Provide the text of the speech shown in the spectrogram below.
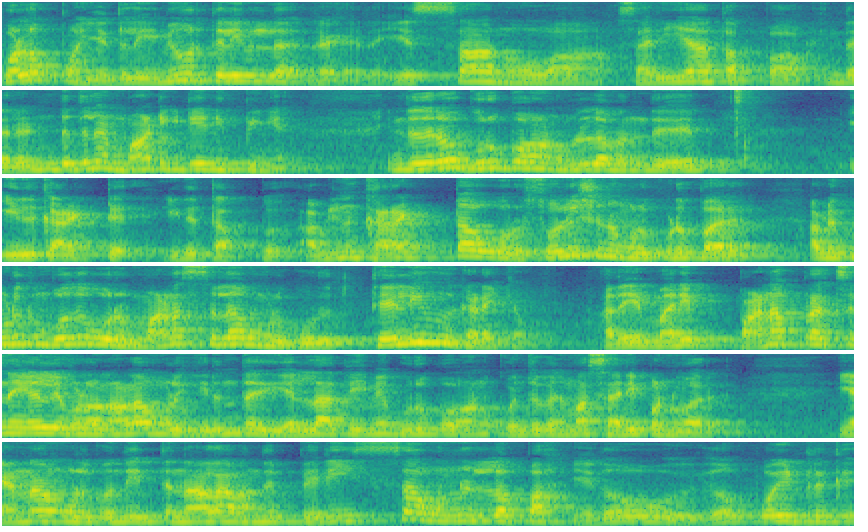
குழப்பம். எதுலேயுமே ஒரு தெளிவில்லை. எஸ்ஸா நோவா சரியா தப்பா இந்த ரெண்டு இதில் மாட்டிக்கிட்டே நிற்பீங்க இந்த தடவை குரு பகவான் வந்து இது கரெக்டு இது தப்பு அப்படின்னு கரெக்டாக ஒரு சொல்யூஷன் உங்களுக்கு கொடுப்பாரு. அப்படி கொடுக்கும்போது ஒரு மனசில் உங்களுக்கு ஒரு தெளிவு கிடைக்கும். அதே மாதிரி பணப்பிரச்சனைகள் இவ்வளோ நாளாக உங்களுக்கு இருந்த எல்லாத்தையுமே குரு பகவான் கொஞ்சம் கொஞ்சமாக சரி பண்ணுவார். ஏன்னா உங்களுக்கு வந்து இத்தனை நாளாக வந்து பெருசாக ஒன்றும் இல்லைப்பா. ஏதோ ஏதோ போயிட்டுருக்கு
